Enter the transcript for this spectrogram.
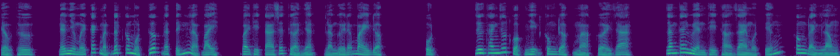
Tiểu thư, nếu như mấy cách mặt đất có một thước đã tính là bay, vậy thì ta sẽ thừa nhận là người đã bay được. Hụt, Dư Thanh rút cuộc nhịn không được mà cười ra. Giang Thái Huyền thì thở dài một tiếng, không đành lòng,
